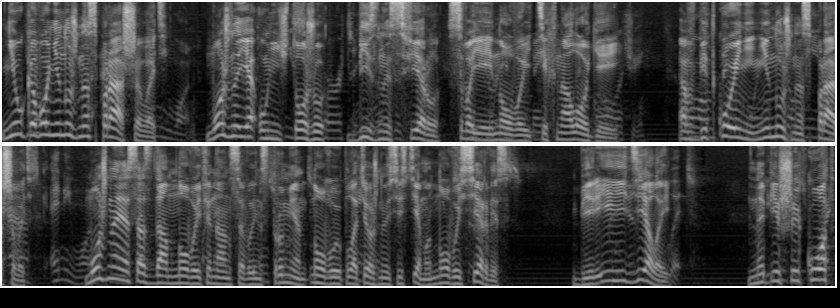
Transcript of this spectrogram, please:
Ни у кого не нужно спрашивать, можно я уничтожу бизнес-сферу своей новой технологией? А в биткоине не нужно спрашивать, можно я создам новый финансовый инструмент, новую платежную систему, новый сервис? Бери и делай. Напиши код,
